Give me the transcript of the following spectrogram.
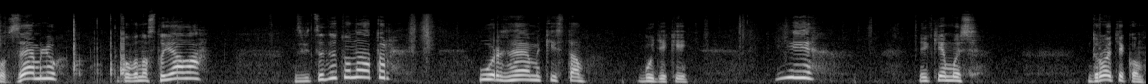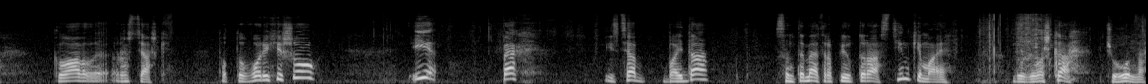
в землю. Тако вона стояла. Звідси детонатор, УРГМ якийсь там, будь-який. І якимось дротиком клали розтяжки. Тобто воріг ішов і пех, і ця байда сантиметра півтора стінки має, дуже важка, чугунна.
